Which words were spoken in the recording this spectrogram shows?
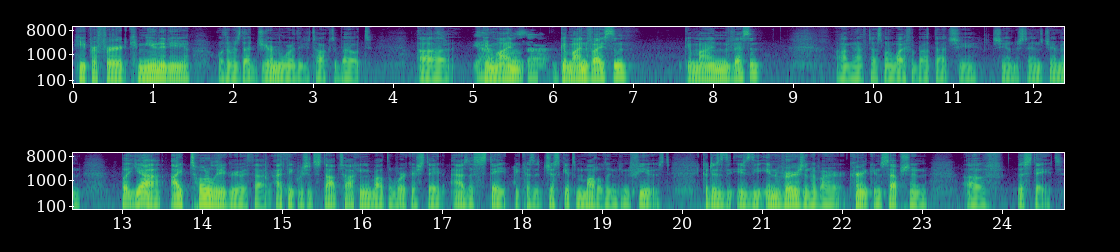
He preferred community, or there was that German word that he talked about, uh, Yeah, Gemein, what was that? Gemeinwesen, Gemeinwesen. I'm gonna have to ask my wife about that. She she understands German. But yeah, I totally agree with that. I think we should stop talking about the worker state as a state because it just gets muddled and confused. Because it is, is the inversion of our current conception of the state.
